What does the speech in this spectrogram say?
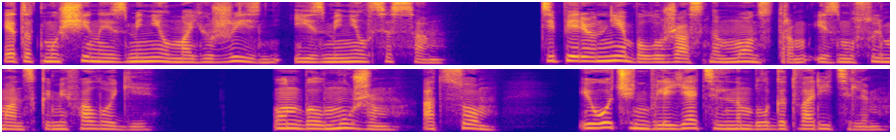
этот мужчина изменил мою жизнь и изменился сам. Теперь он не был ужасным монстром из мусульманской мифологии. Он был мужем, отцом и очень влиятельным благотворителем,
